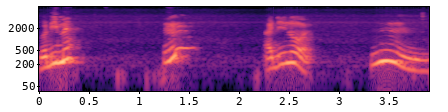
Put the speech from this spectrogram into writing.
Really meh? Hmm? I didn't know it. Hmm.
